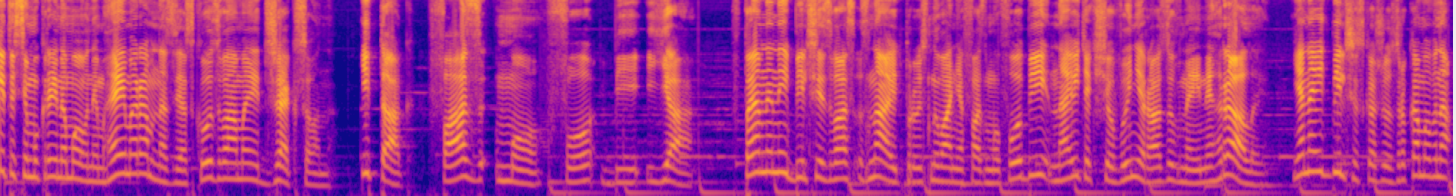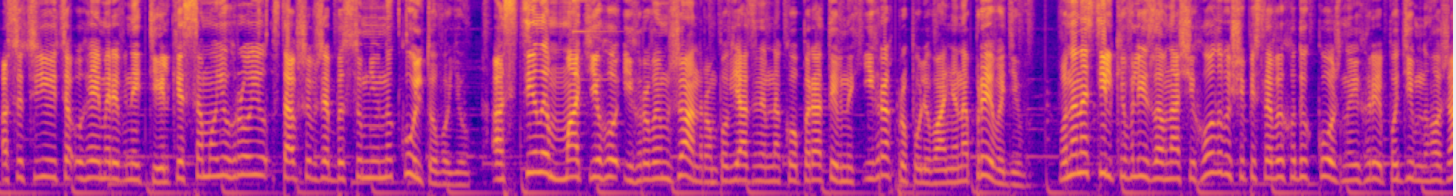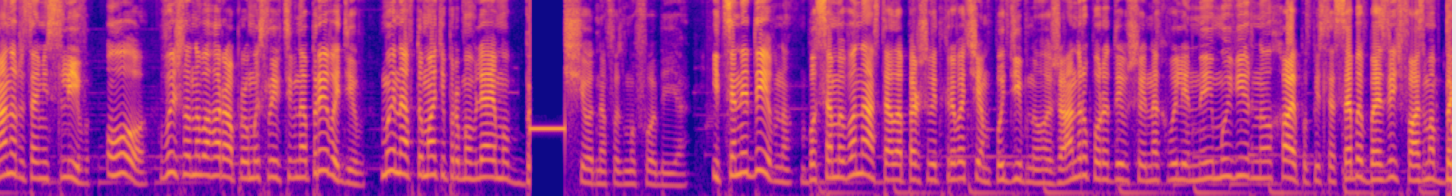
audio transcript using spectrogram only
Привіт усім україномовним геймерам! На зв'язку з вами Джексон. І так, фазмофобія. Впевнений, більшість з вас знають про існування фазмофобії, навіть якщо ви ні разу в неї не грали. Я навіть більше скажу, з роками вона асоціюється у геймерів не тільки з самою грою, ставши вже безсумнівно культовою, а з цілим мать його ігровим жанром, пов'язаним на кооперативних іграх про полювання на привидів. Вона настільки влізла в наші голови, що після виходу кожної гри подібного жанру замість слів О, вийшла нова гра про мисливців на привидів, ми на автоматі промовляємо Б. Ще одна фазмофобія. І це не дивно, бо саме вона стала першовідкривачем подібного жанру, породивши на хвилі неймовірного хайпу після себе безліч фазма Б.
